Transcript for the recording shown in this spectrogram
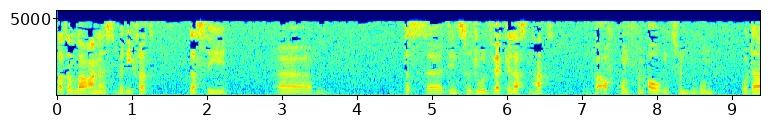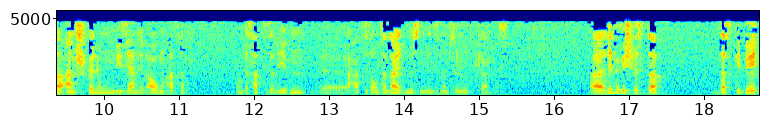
radiallahu anha ist überliefert, dass sie äh, das, äh, den Sujud weggelassen hat, aufgrund von Augenzündungen oder Anschwellungen, die sie an den Augen hatte. Und das hat sie dann eben, äh, hat sie darunter leiden müssen, wenn sie in einem Sujud gegangen ist. Äh, liebe Geschwister, das Gebet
